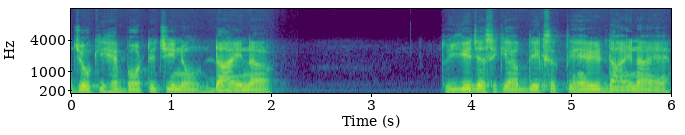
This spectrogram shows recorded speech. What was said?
जो कि है बोटिचिनो डायना तो ये जैसे कि आप देख सकते हैं, ये डायना है।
